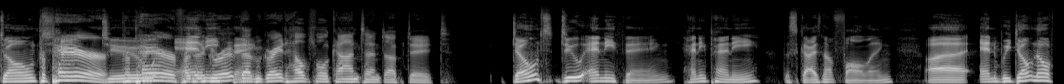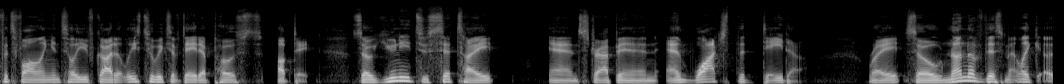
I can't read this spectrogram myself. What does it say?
don't prepare prepare for the great, the great helpful content update? Don't do anything. Henny penny. The sky's not falling, uh, and we don't know if it's falling until you've got at least two weeks of data post update. So you need to sit tight and strap in and watch the data, right? So none of this, like uh,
